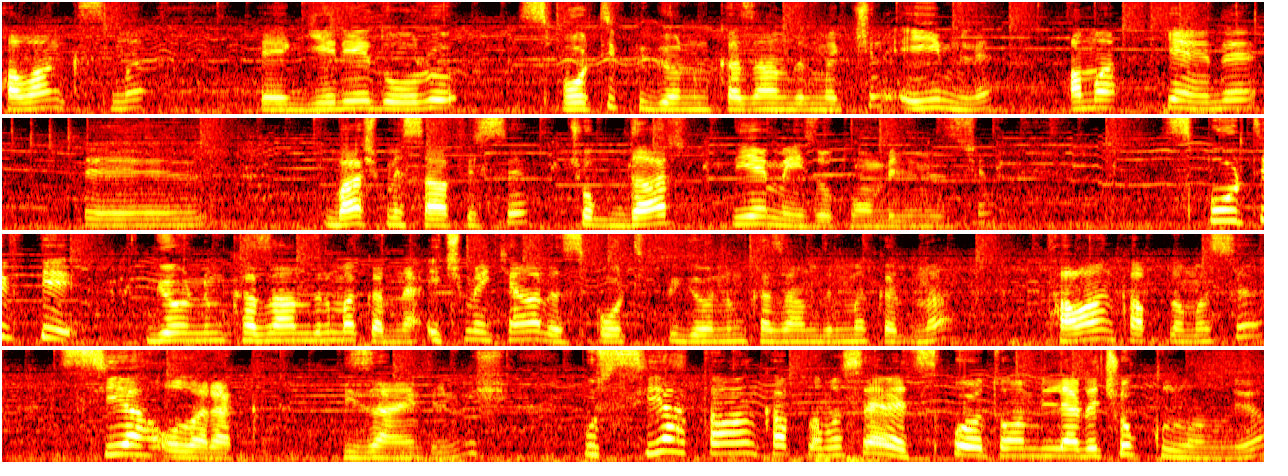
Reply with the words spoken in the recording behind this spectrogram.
tavan kısmı e, geriye doğru sportif bir görünüm kazandırmak için eğimli. Ama gene de e, baş mesafesi çok dar diyemeyiz otomobilimiz için. Sportif bir görünüm kazandırmak adına, iç mekana da sportif bir görünüm kazandırmak adına tavan kaplaması siyah olarak dizayn edilmiş. Bu siyah tavan kaplaması evet spor otomobillerde çok kullanılıyor.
